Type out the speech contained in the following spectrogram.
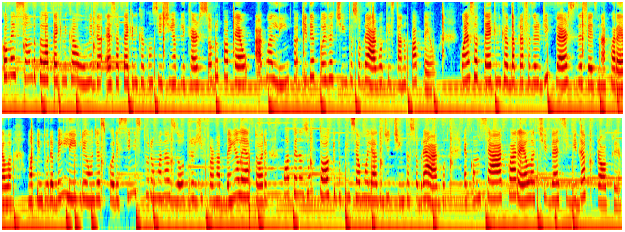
Começando pela técnica úmida, essa técnica consiste em aplicar sobre o papel água limpa e depois a tinta sobre a água que está no papel. Com essa técnica dá para fazer diversos efeitos na aquarela, uma pintura bem livre onde as cores se misturam umas nas outras de forma bem aleatória com apenas um toque do pincel molhado de tinta sobre a água. É como se a aquarela tivesse vida própria.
